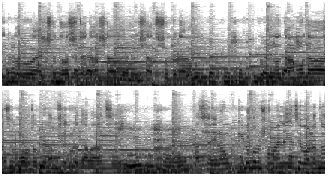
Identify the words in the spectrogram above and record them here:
এগুলো একশো দশ টাকা সা- সাতশো গ্রাম। বিভিন্ন দামও দেওয়া আছে কত গ্রাম সেগুলো দেওয়া আছে। আচ্ছা এরকম কীরকম সময় লেগেছে বলো তো?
